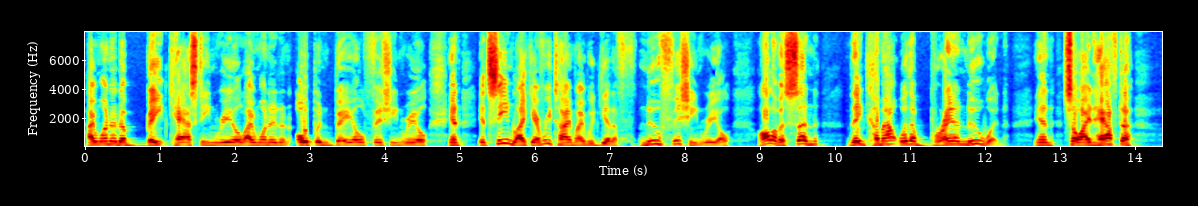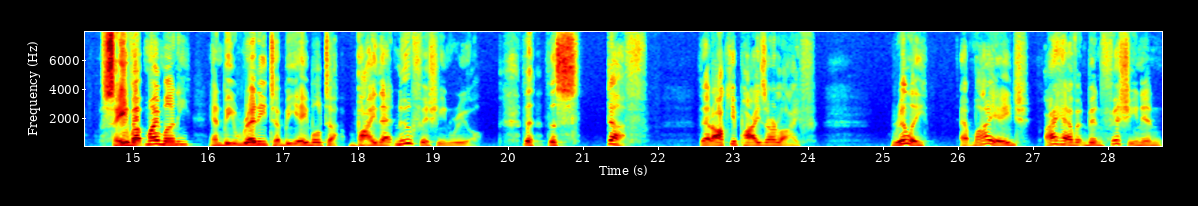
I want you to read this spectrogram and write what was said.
I wanted a bait casting reel. I wanted an open bail fishing reel. And it seemed like every time I would get a f- new fishing reel, all of a sudden they'd come out with a brand new one. And so I'd have to save up my money and be ready to be able to buy that new fishing reel. The, the stuff that occupies our life, really, at my age, I haven't been fishing in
